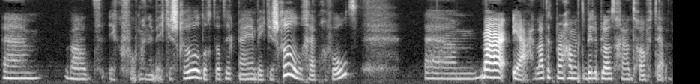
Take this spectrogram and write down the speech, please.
Um, want ik voel me een beetje schuldig, dat ik mij een beetje schuldig heb gevoeld. Um, maar ja, laat ik maar gewoon met de billen bloot gaan het gewoon vertellen.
